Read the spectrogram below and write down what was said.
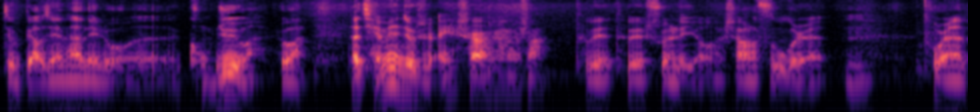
就表现他那种、呃恐惧嘛，是吧？他前面就是哎杀杀杀杀，特别特别顺利哦，杀了四五个人，嗯，突然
